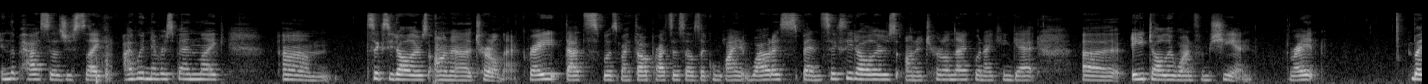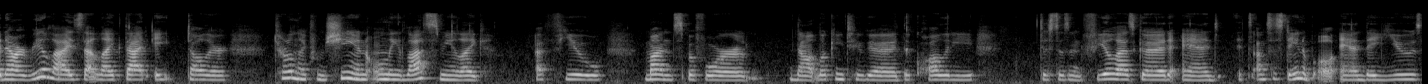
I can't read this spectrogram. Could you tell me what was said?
in the past i was just like i would never spend like um, $60 on a turtleneck, right? That's was my thought process. I was like, why, why would I spend $60 on a turtleneck when I can get a $8 one from Shein, right? But now I realize that like that $8 turtleneck from Shein only lasts me like a few months before not looking too good. The quality just doesn't feel as good and it's unsustainable. And they use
